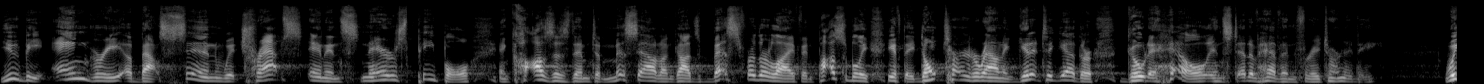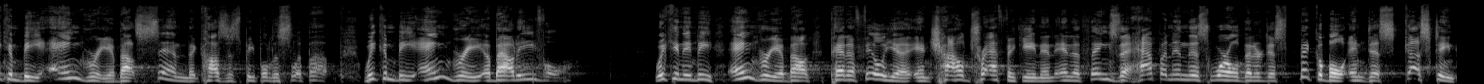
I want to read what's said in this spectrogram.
you'd be angry about sin which traps and ensnares people and causes them to miss out on God's best for their life and possibly, if they don't turn it around and get it together, go to hell instead of heaven for eternity. We can be angry about sin that causes people to slip up. We can be angry about evil. We can be angry about pedophilia and child trafficking and, and the things that happen in this world that are despicable and disgusting.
